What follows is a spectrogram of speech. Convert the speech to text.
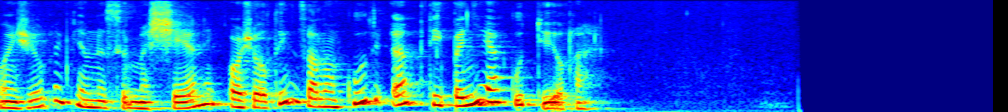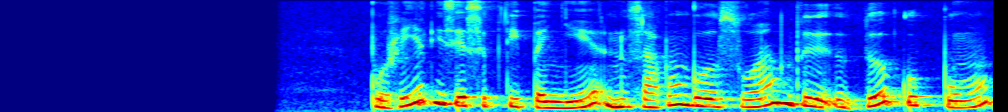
Bonjour et bienvenue sur ma chaîne. Aujourd'hui, nous allons coudre un petit panier à couture. Pour réaliser ce petit panier, nous avons besoin de deux coupons,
